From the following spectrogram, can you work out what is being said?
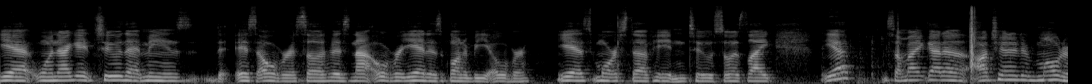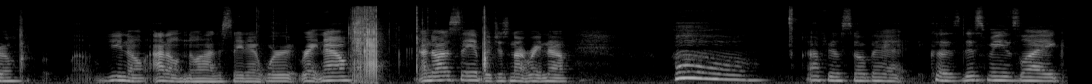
Yeah, when I get two, that means it's over. So if it's not over yet, it's going to be over. Yeah, more stuff hidden too. So it's like, yep, somebody got an alternative motor. You know, I don't know how to say that word right now. I know how to say it, but just not right now. Oh, I feel so bad. Because this means like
